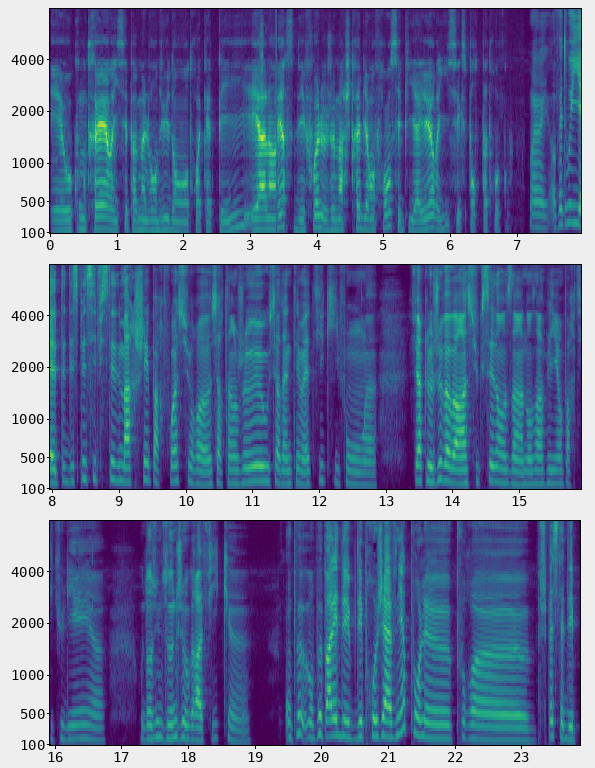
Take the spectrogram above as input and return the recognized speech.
Et au contraire, il s'est pas mal vendu dans 3-4 pays. Et à l'inverse, des fois, le jeu marche très bien en France et puis ailleurs, il s'exporte pas trop. Ouais, ouais. En fait, oui, il y a peut-être des spécificités de marché parfois sur euh, certains jeux ou certaines thématiques qui font euh, faire que le jeu va avoir un succès dans un, dans un pays en particulier euh, ou dans une zone géographique on peut, parler des, projets à venir pour le. Pour, euh, je sais pas si tu as des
